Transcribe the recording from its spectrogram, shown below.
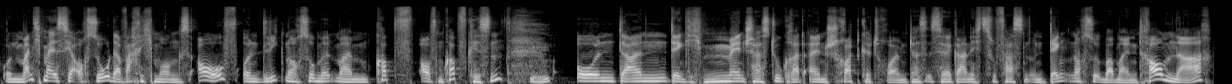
Und manchmal ist ja auch so, da wache ich morgens auf und liege noch so mit meinem Kopf auf dem Kopfkissen mhm. Und dann denke ich, Mensch, hast du gerade einen Schrott geträumt. Das ist ja gar nicht zu fassen. Und denk noch so über meinen Traum nach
